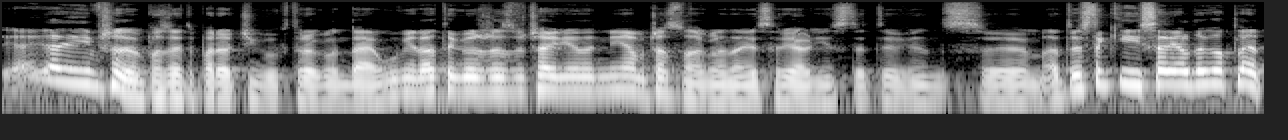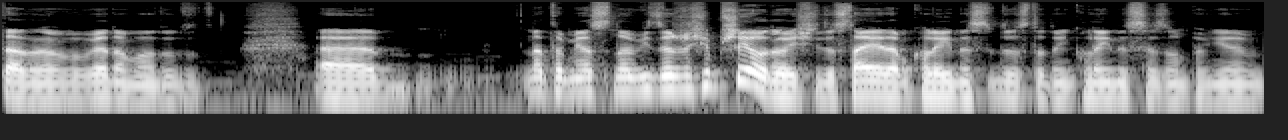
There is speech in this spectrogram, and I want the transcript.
ja, ja nie wszedłem poza te parę odcinków, które oglądałem. Głównie dlatego, że zwyczajnie no, nie mam czasu na oglądanie seriali niestety, więc... A to jest taki serial do kotleta, no bo wiadomo. To, to, e, natomiast no widzę, że się przyjął, no jeśli dostaje tam kolejny, dostaje kolejny sezon, pewnie...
